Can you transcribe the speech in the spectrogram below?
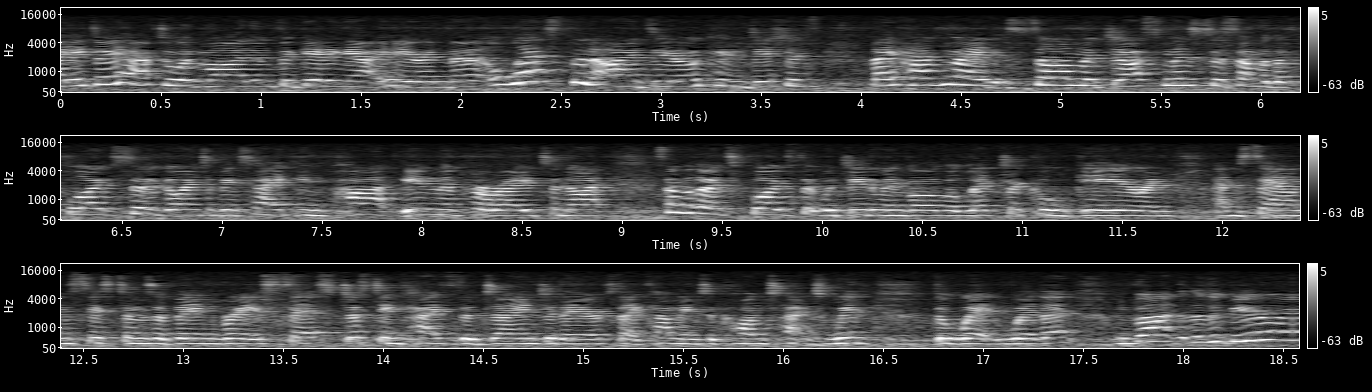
uh, you do have to admire them for getting out here in the less than ideal conditions. They have made some adjustments to some of the floats that are going to be taking part in the parade tonight. Some of those floats that were due to involve electrical gear and, and sound systems are being reassessed just in case the danger there if they come into contact with the wet weather. But the Bureau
